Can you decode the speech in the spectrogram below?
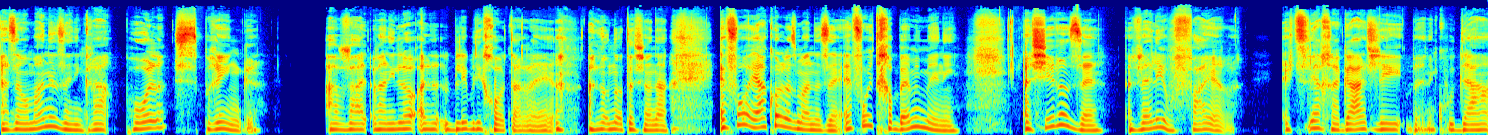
אז האומן הזה נקרא פול ספרינג. אבל, ואני לא, על, בלי בדיחות על, על עונות השנה. איפה הוא היה כל הזמן הזה? איפה הוא התחבא ממני? השיר הזה, Value of Fire, הצליח לגעת לי בנקודה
